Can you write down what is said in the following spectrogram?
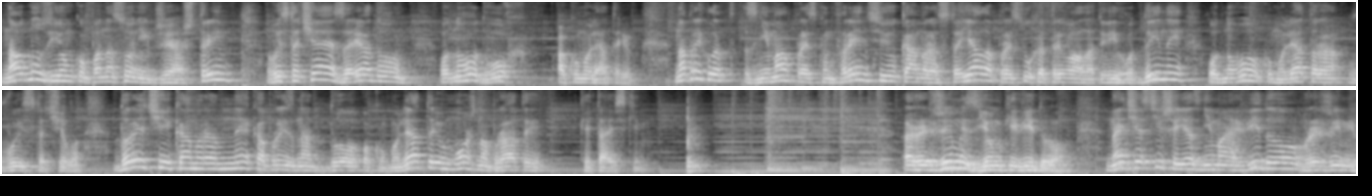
На одну зйомку Panasonic GH3 вистачає заряду одного-двох акумуляторів. Наприклад, знімав прес-конференцію, камера стояла, пресуха тривала 2 години, одного акумулятора вистачило. До речі, камера не капризна до акумуляторів, можна брати китайські. Режими зйомки відео. Найчастіше я знімаю відео в режимі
